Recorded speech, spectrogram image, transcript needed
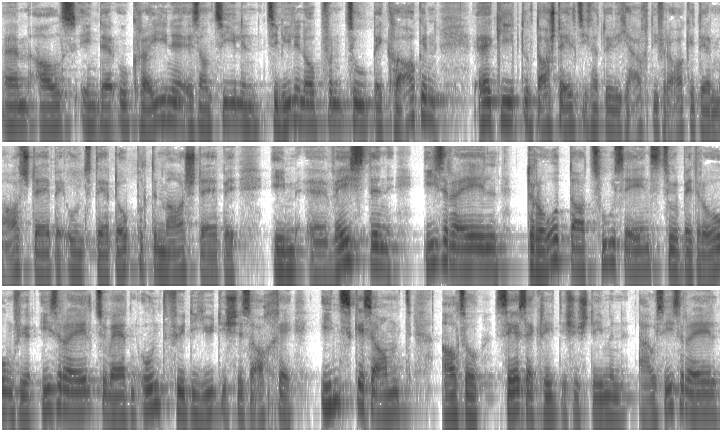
ähm, als in der Ukraine es an zivilen, zivilen Opfern zu beklagen äh, gibt. Und da stellt sich natürlich auch die Frage der Maßstäbe und der doppelten Maßstäbe im äh, Westen. Israel droht da zusehends zur Bedrohung für Israel zu werden und für die jüdische Sache insgesamt. Also sehr, sehr kritische Stimmen aus Israel,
